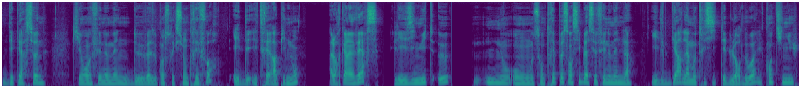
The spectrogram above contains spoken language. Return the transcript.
des personnes qui ont un phénomène de vasoconstriction très fort et, très rapidement, alors qu'à l'inverse, les Inuits, eux, sont très peu sensibles à ce phénomène-là. Ils gardent la motricité de leurs doigts, ils continuent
